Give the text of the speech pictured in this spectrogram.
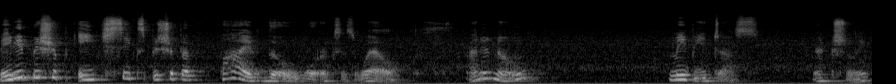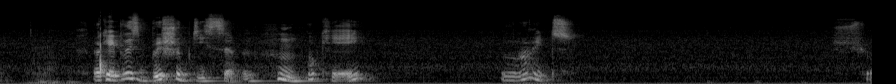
Maybe bishop h6, bishop f5 though works as well. I don't know. Maybe it does, actually. Okay, please bishop d7. Hmm, okay. Alright. Sure.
